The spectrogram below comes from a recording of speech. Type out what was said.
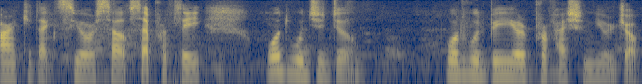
architects yourself separately, what would you do? What would be your profession, your job?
